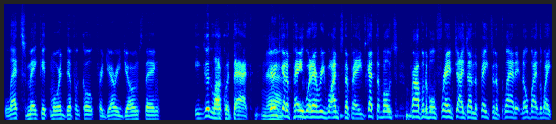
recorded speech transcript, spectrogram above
let's make it more difficult for Jerry Jones thing. Good luck with that. Yeah. Jerry's going to pay whatever he wants to pay. He's got the most profitable franchise on the face of the planet. And oh, by the way,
